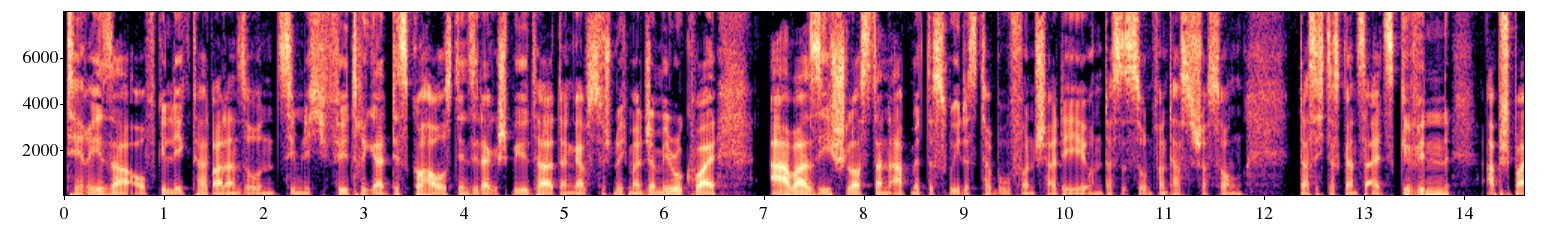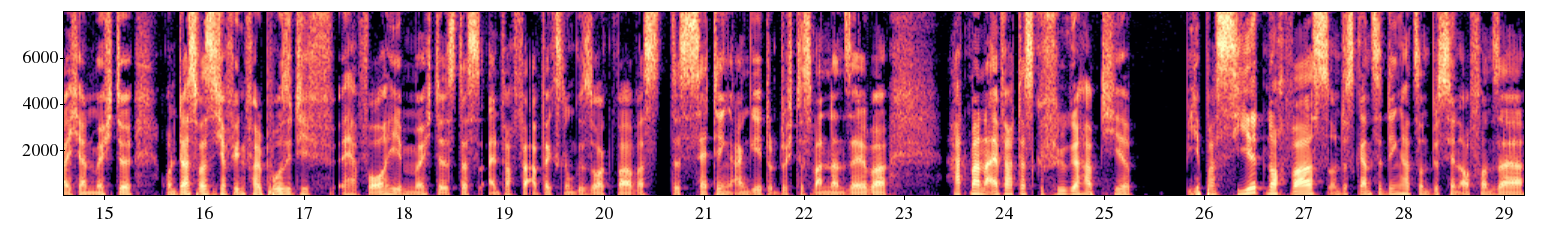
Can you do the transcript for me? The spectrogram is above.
Theresa aufgelegt hat. War dann so ein ziemlich filtriger Disco-Haus, den sie da gespielt hat. Dann gab es zwischendurch mal Jamiroquai. Aber sie schloss dann ab mit The Sweetest Taboo von Sade und das ist so ein fantastischer Song, dass ich das Ganze als Gewinn abspeichern möchte. Und das, was ich auf jeden Fall positiv hervorheben möchte, ist, dass einfach für Abwechslung gesorgt war, was das Setting angeht und durch das Wandern selber hat man einfach das Gefühl gehabt, hier hier passiert noch was und das ganze Ding hat so ein bisschen auch von, seiner,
